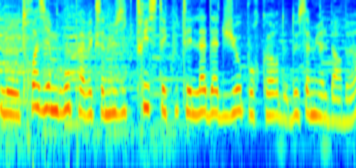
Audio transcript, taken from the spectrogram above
Le troisième groupe avec sa musique triste écoutez l'Adagio pour cordes de Samuel Barber.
